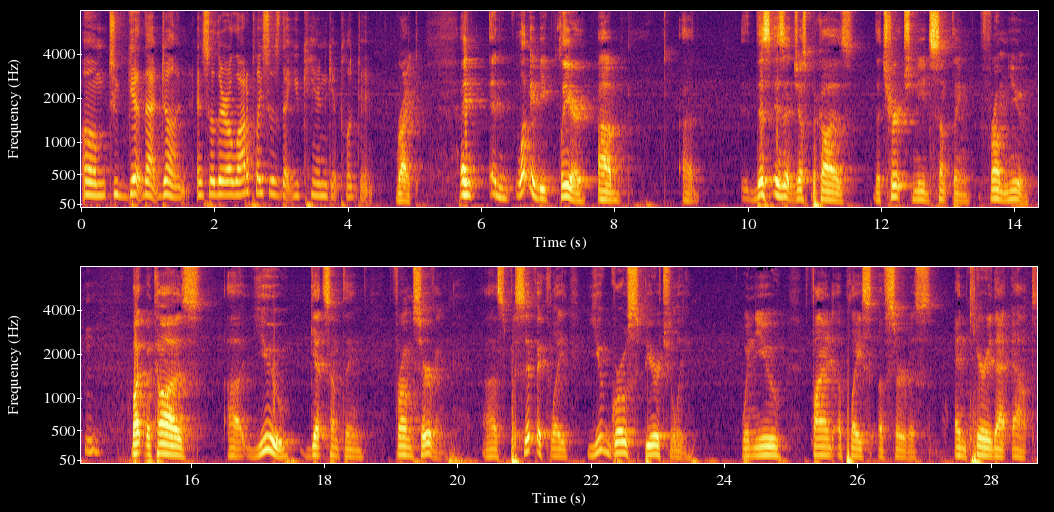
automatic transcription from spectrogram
um, to get that done. And so there are a lot of places that you can get plugged in. Right. And and let me be clear. Um, uh, this isn't just because the church needs something from you, mm-hmm. but because uh, you get something from serving. Uh, specifically, you grow spiritually when you find a place of service and carry that out.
